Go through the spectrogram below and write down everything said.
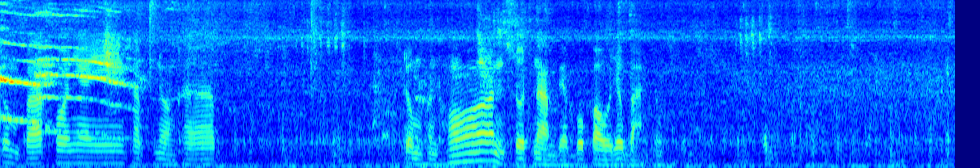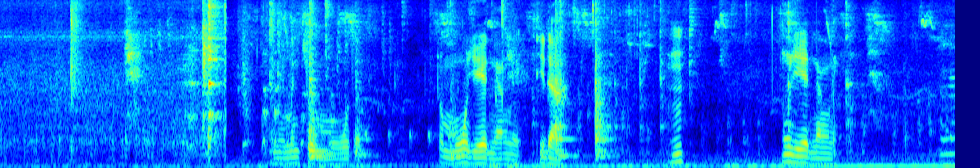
ต้มปลาคอใหญ่ครับพี่น้องครับต้มหันห้อนๆสดน้ำแบบเบาๆจักบาทหนึงอันนี้มันต้มหมูตัวต้มหมูเย็นยังนี่ที่ดาหึหมูเย็นยังนี่ฮัลโหล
